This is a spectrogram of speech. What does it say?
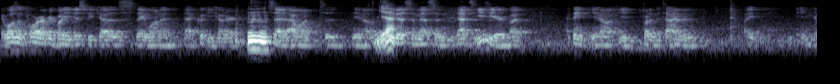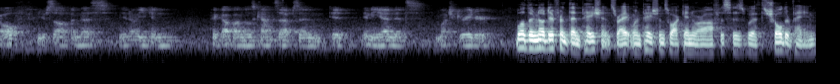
it wasn't for everybody just because they wanted that cookie cutter. Mhm. Said, I want to, you know, Yeah. see this and this, and that's easier, but I think, you know, if you put in the time and like engulf yourself in this, you know, you can pick up on those concepts and it, in the end, it's much greater. Well, they're no different than patients, right? When patients walk into our offices with shoulder pain,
